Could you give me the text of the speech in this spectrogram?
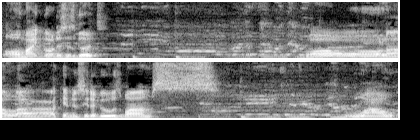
Oh my god, this is good. Oh la la, can you see the goosebumps? Wow.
